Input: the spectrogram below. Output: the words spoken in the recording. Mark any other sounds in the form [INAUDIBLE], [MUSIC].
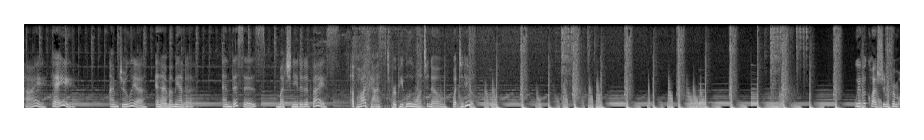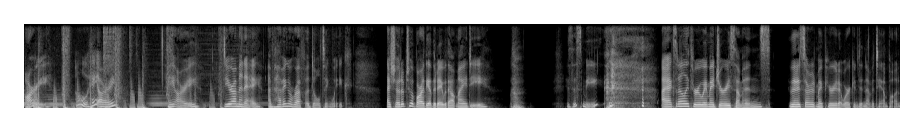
Hi, Hey, I'm Julia, and I'm Amanda, and this is Much Needed Advice. a podcast for people who want to know what to do. We have a question from Ari. Oh, hey, Ari. Hey, Ari. Dear M&A, I'm having a rough adulting week. I showed up to a bar the other day without my ID. [LAUGHS] Is this me? [LAUGHS] I accidentally threw away my jury summons. And then I started my period at work and didn't have a tampon.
